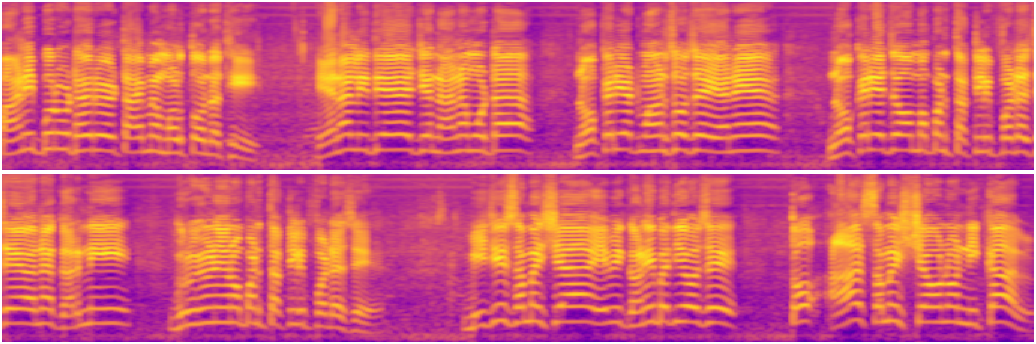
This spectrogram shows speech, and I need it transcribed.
પાણી પુરવઠો ટાઈમે મળતો નથી. એના લીધે જે નાના મોટા નોકરિયાત માણસો છે, એને નોકરીએ જવામાં પણ તકલીફ પડે છે અને ઘરની ગૃહિણીઓનો પણ તકલીફ પડે છે. બીજી સમસ્યા એવી ઘણી બધીઓ છે, તો આ સમસ્યાઓનો નિકાલ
